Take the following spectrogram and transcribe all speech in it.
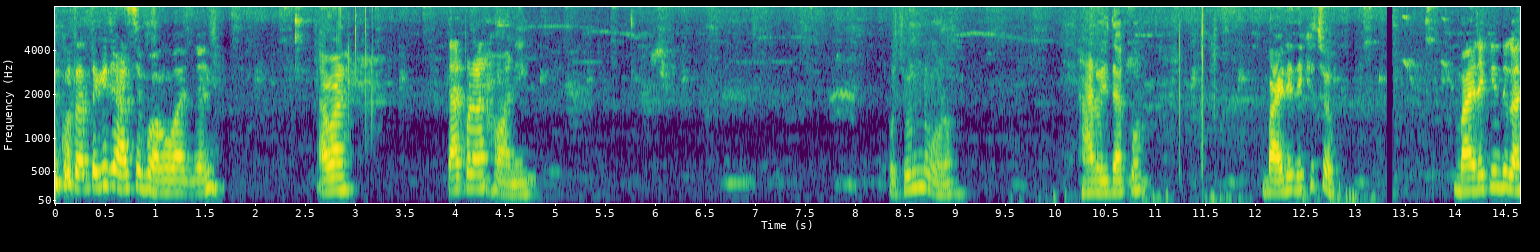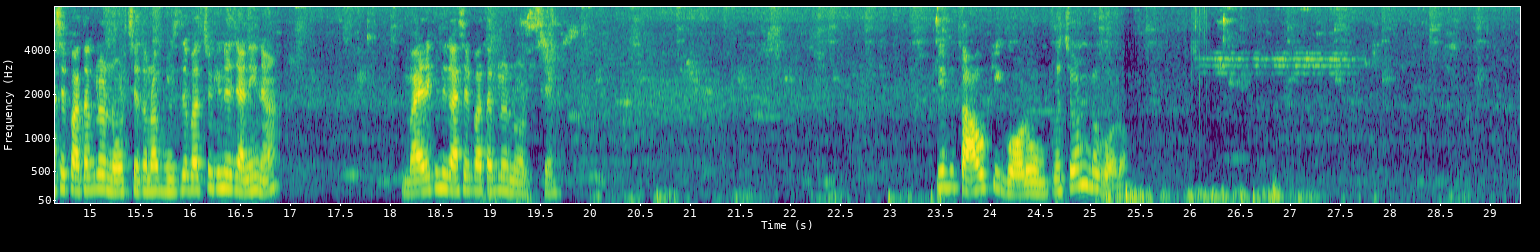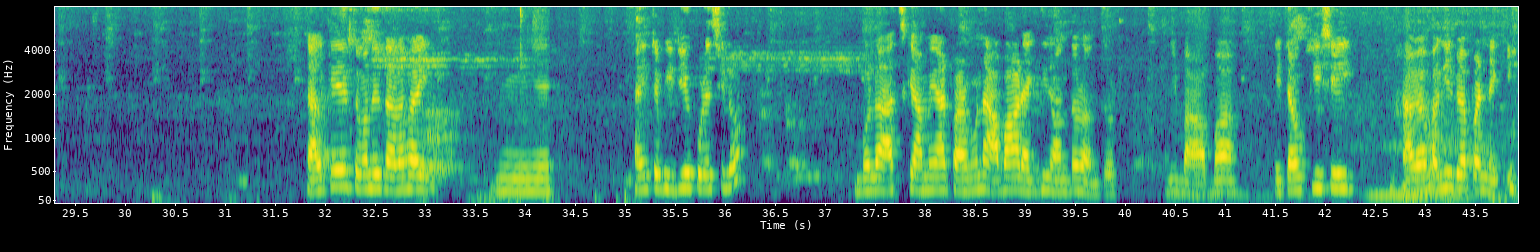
কোথা থেকে যে আসে ভগবান জানি। আবার তারপর আর হাওয়া নেই। প্রচণ্ড গরম। আর ওই দেখো, বাইরে দেখেছ? বাইরে কিন্তু গাছের পাতাগুলো নড়ছে তোমরা বুঝতে পারছ কি না জানি না। বাইরে কিন্তু গাছের পাতাগুলো নড়ছে। কিন্তু তাও কি গরম প্রচণ্ড গরম। কালকে তোমাদের দাদাভাই উম, খানিকটা ভিডিও করেছিল। বলল আজকে আমি আর পারব না আবার একদিন অন্তর অন্তর। বাবা এটাও কি সেই ভাগাভাগির ব্যাপার নাকি?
